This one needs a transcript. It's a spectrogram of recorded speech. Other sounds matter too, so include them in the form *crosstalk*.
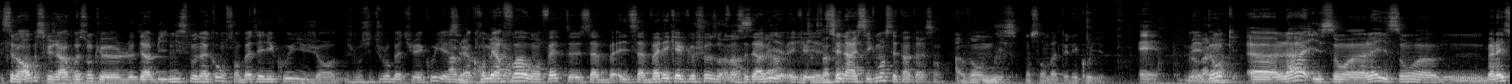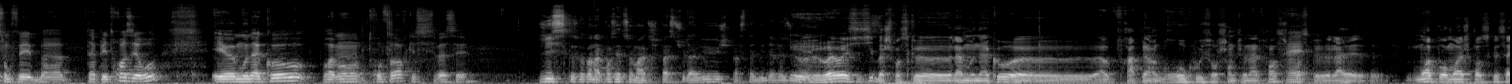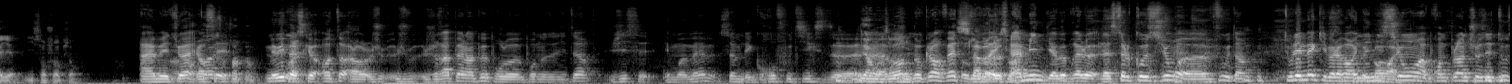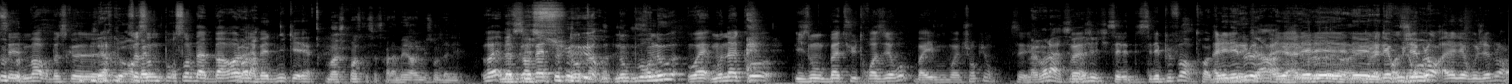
C'est marrant parce que j'ai l'impression que le derby Nice-Monaco, on s'en battait les couilles. Genre, je me suis toujours battu les couilles. Ah, c'est mais la première fois où en fait ça, ça valait quelque chose enfin, Voilà, ce c'est derby clair. et que façon- scénaristiquement c'était intéressant. Avant Nice, on s'en battait les couilles. Et, mais Globalement. donc euh, là ils sont euh, là ils sont euh, bah là ils sont fait bah, taper 3-0 et euh, Monaco vraiment trop fort qu'est-ce qui s'est passé? J, qu'est-ce que t'en as pensé de ce match? Je sais pas si tu l'as vu, je sais pas si t'as vu des résumés. Euh, ouais, ouais, si, si. Bah, je pense que là, Monaco euh, a frappé un gros coup sur le championnat de France. Je Ouais. pense que là, euh, moi, pour moi, je pense que ça y est, ils sont champions. Ah mais tu vois Encore alors c'est mais oui parce que en temps- alors je, je, je rappelle un peu pour, le, pour nos auditeurs Gis et moi-même sommes les gros footix de, Bien *laughs* de la vente. donc là en fait on se retrouve avec. Amine qui est à peu près le- la seule caution euh, *laughs* foot hein. tous les mecs qui veulent avoir une émission apprendre plein de choses et tout c'est mort parce que C'est-à-dire que, en 60% de la parole Voilà. elle va être niquée Moi, je pense que ce sera la meilleure émission de l'année. Ouais, Mais parce qu'en c'est fait, donc, donc pour nous, ouais, Monaco, ils ont battu 3-0, bah ils vont être champions. C'est Bah voilà, c'est ouais, logique. C'est les, les plus forts. Allez les bleus, allez, les rouges et 3-0. blancs, allez les rouges et blancs.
